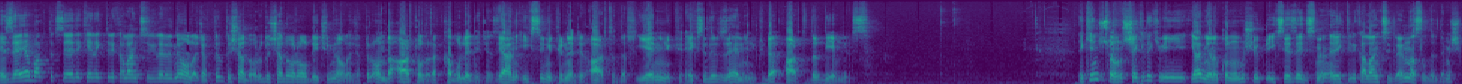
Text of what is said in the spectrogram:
E Z'ye baktık. Z'deki elektrik alan çizgileri ne olacaktır? Dışa doğru. Dışa doğru olduğu için ne olacaktır? Onu da artı olarak kabul edeceğiz. Yani X'in yükü nedir? Artıdır. Y'nin yükü eksidir. Z'nin yükü de artıdır diyebiliriz. İkinci sorumuz şekildeki bir yan yana konulmuş yüklü X, Y, Z cisminin elektrik alan çizgileri nasıldır demiş.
